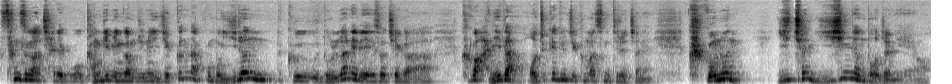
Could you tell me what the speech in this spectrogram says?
상승할 차례고 경기 민감주는 이제 끝났고 뭐 이런 그 논란에 대해서 제가 그거 아니다. 어저께도 이제 그 말씀 드렸잖아요. 그거는 2020년 버전이에요.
